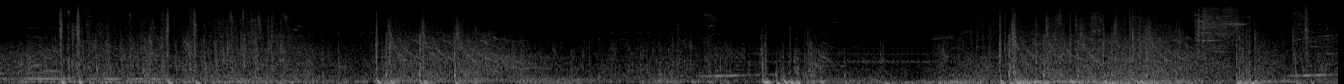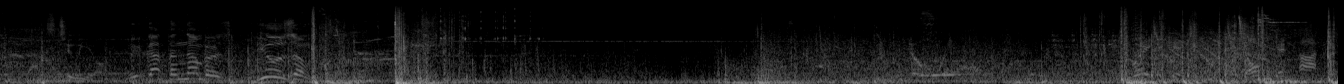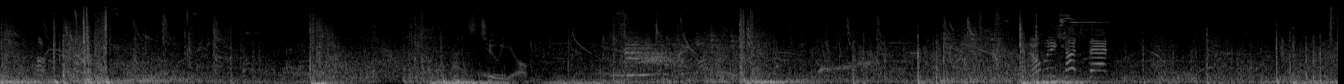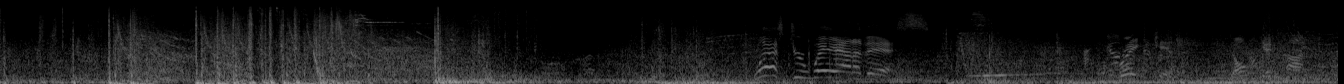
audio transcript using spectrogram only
Got the numbers. Use them. Great kid. Don't get cocky. That's two, yo. Nobody touch that! Blast your way out of this! Great kid. Don't get cocky.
